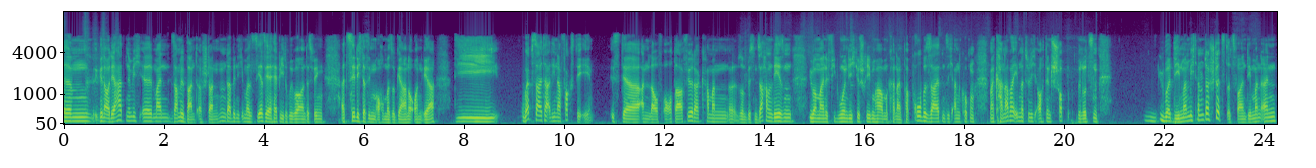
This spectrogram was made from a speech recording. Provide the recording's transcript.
Ähm, genau, der hat nämlich äh, mein Sammelband erstanden. Da bin ich immer sehr, sehr happy drüber. Und deswegen erzähle ich das ihm auch immer so gerne on air. Die Webseite alinafox.de ist der Anlaufort dafür. Da kann man äh, so ein bisschen Sachen lesen über meine Figuren, die ich geschrieben habe. Man kann ein paar Probeseiten sich angucken. Man kann aber eben natürlich auch den Shop benutzen, über den man mich dann unterstützt. Und zwar indem man einen,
